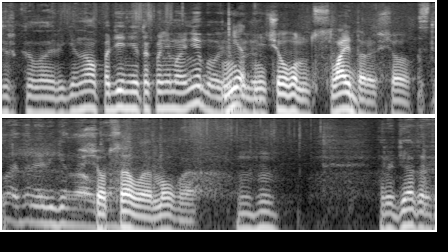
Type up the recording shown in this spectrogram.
Зеркала оригинал. Падения, я так понимаю, не было? Нет, были? ничего, вон слайдеры, все, Слайдер оригинал. все целое, новое. Радиатор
